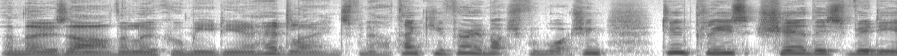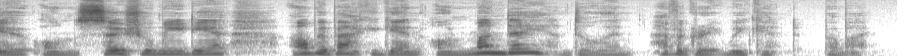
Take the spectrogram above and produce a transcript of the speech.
And those are the local media headlines for now. Thank you very much for watching. Do please share this video on social media. I'll be back again on Monday. Until then, have a great weekend. Bye bye.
